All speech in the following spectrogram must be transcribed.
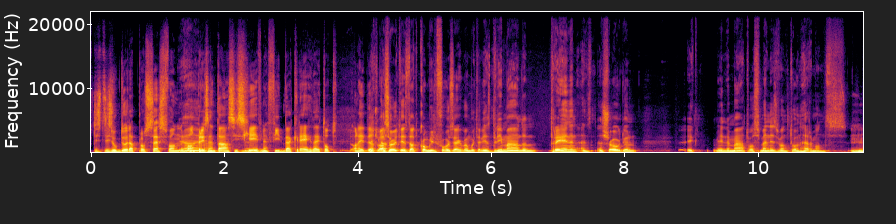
Dus het is ook door dat proces van, Ja, van presentaties Ja. geven en feedback krijgen dat je tot... Allee, Dat, dat, was ooit is dat Comilfo zeggen, we moeten eerst drie maanden trainen en een show doen. Ik, mijn maat was manager van Toon Hermans. Mhm.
